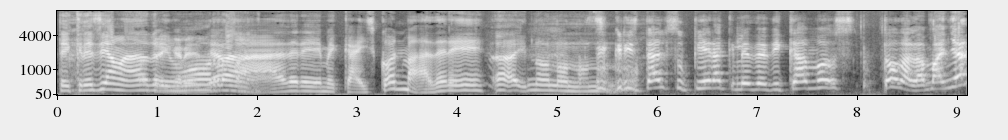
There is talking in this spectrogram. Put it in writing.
te crees ya madre, Te crees ya morra. madre, me caes con madre. Ay, no, no, no, no. Si Cristal supiera que le dedicamos toda la mañanera.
